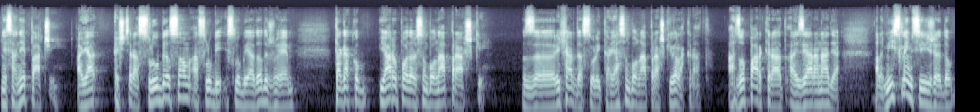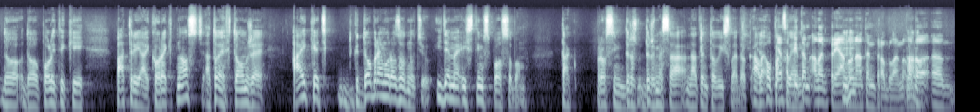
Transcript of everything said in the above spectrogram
mne sa nepáči. A ja ešte raz slúbil som a slúby, slúby ja dodržujem. Tak ako Jaro povedal, že som bol na prášky z Richarda Sulika. Ja som bol na Pražky veľakrát. A zo párkrát aj z Jara Nadia. Ale myslím si, že do, do, do politiky patrí aj korektnosť. A to je v tom, že aj keď k dobrému rozhodnutiu ideme istým spôsobom, tak prosím, drž, držme sa na tento výsledok. Ale opakujem... Ja sa pýtam ale priamo mm-hmm. na ten problém. Lebo um,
